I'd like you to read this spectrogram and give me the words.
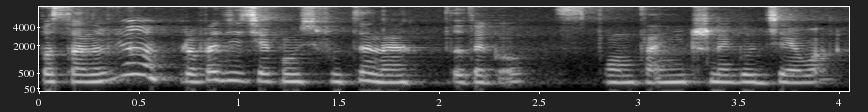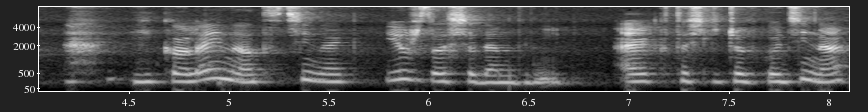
Postanowiłam wprowadzić jakąś rutynę do tego spontanicznego dzieła i kolejny odcinek już za 7 dni. A jak ktoś liczy w godzinach,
